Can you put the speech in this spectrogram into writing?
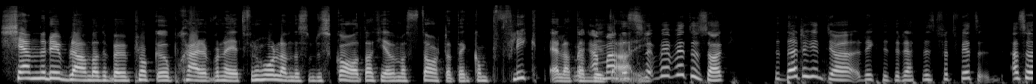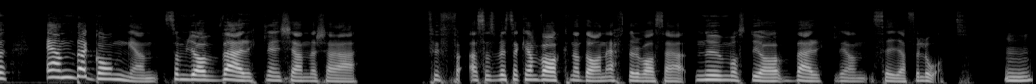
känner du ibland att du behöver plocka upp skärvorna i ett förhållande som du skadat genom att startat en konflikt eller att ha Men blivit Amanda, arg? vet, vet du en sak? Det där tycker inte jag riktigt är rättvist. För att, vet, alltså, enda gången som jag verkligen känner så här, för, alltså, jag kan vakna dagen efter och vara så här, nu måste jag verkligen säga förlåt Mm,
